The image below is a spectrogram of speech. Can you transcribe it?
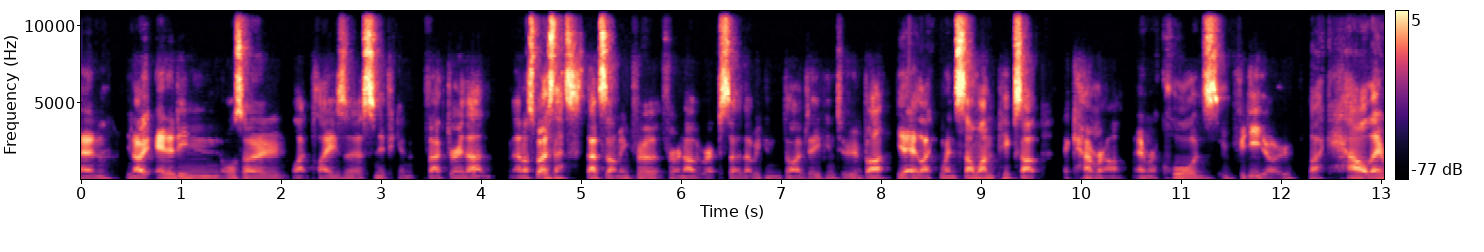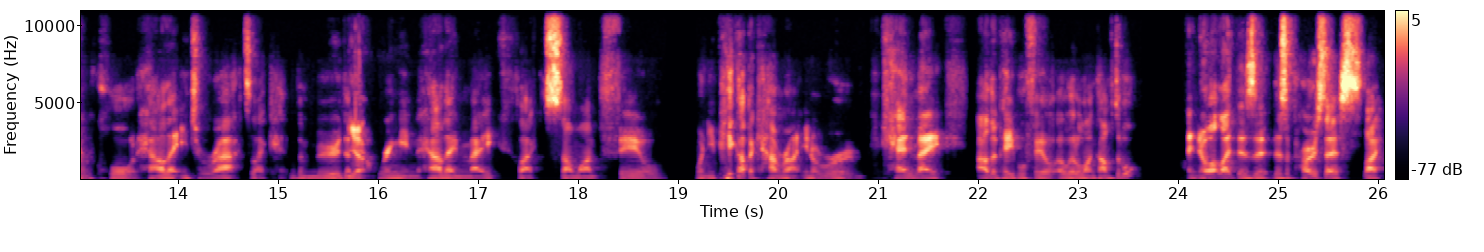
and you know editing also like plays a significant factor in that. And i suppose that's that's something for for another episode that we can dive deep into. But yeah like when someone picks up a camera and records video like how they record how they interact like the mood that yeah. they bring in how they make like someone feel. When you pick up a camera in a room can make other people feel a little uncomfortable. And you know what? Like there's a there's a process like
